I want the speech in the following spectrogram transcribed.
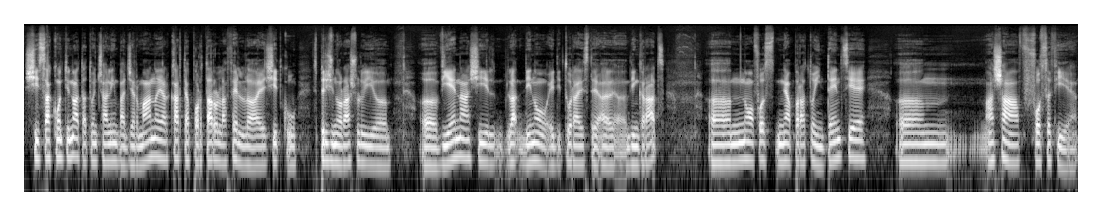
și s-a continuat atunci în limba germană, iar cartea Portarul la fel a ieșit cu sprijinul orașului uh, uh, Viena și la, din nou editura este uh, din Graz. Uh, nu a fost neapărat o intenție, uh, așa a fost să fie.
